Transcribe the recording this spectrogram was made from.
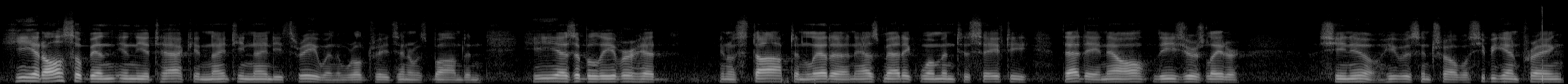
He had also been in the attack in 1993 when the World Trade Center was bombed, and he, as a believer, had you know, stopped and led an asthmatic woman to safety that day. Now, these years later, she knew he was in trouble. She began praying.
